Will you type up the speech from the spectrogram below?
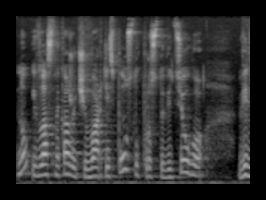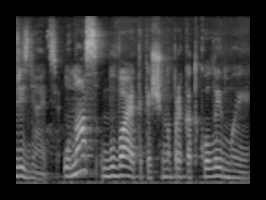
Ну і, власне кажучи, вартість послуг просто від цього відрізняється. У нас буває таке, що, наприклад, коли ми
